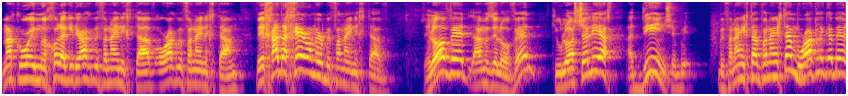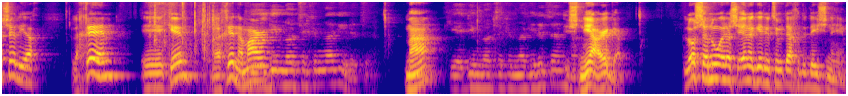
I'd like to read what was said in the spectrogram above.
מה קורה אם הוא יכול להגיד רק בפניי נכתב או רק בפניי נחתם ואחד אחר אומר בפניי נכתב? זה לא עובד, למה זה לא עובד? כי הוא לא השליח, הדין שבפניי נכתב ובפניי נחתם הוא רק לגבי השליח לכן, אה, כן, לכן אמר, כי עדים לא צריכים להגיד את זה. מה? כי עדים לא צריכים להגיד את זה? שנייה רגע, לא שנו אלא שאין הגט יוצא מתחת ידי שניהם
